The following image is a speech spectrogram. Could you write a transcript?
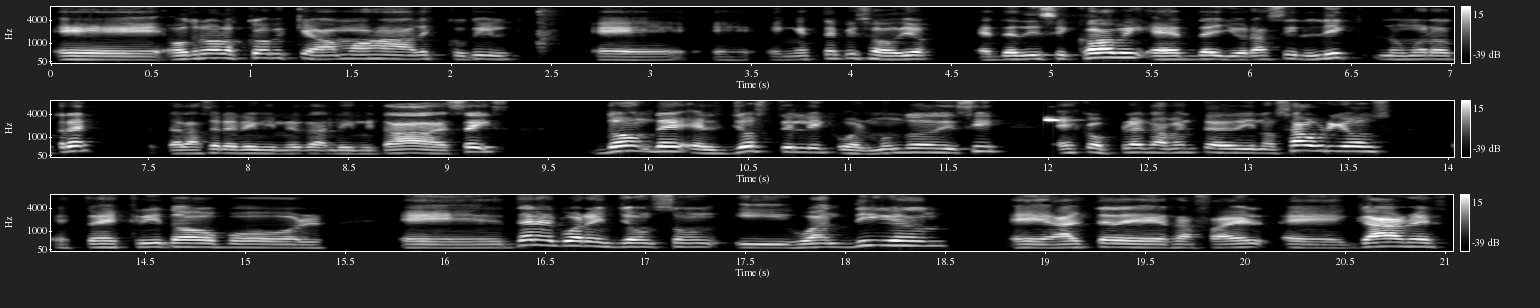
eh, otro de los cómics que vamos a discutir eh, eh, en este episodio es de DC Comics, es de Jurassic League número 3. Esta es la serie limitada, de 6, donde el Justice League o el mundo de DC es completamente de dinosaurios. Esto es escrito por Daniel Warren Johnson y Juan Deegan, eh, arte de Rafael eh, Gareth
